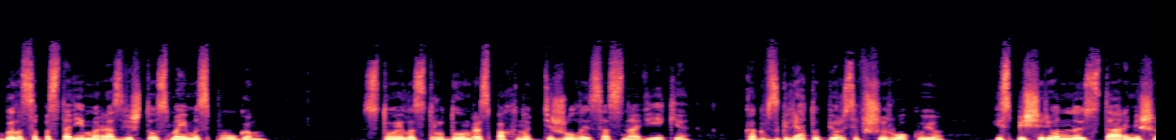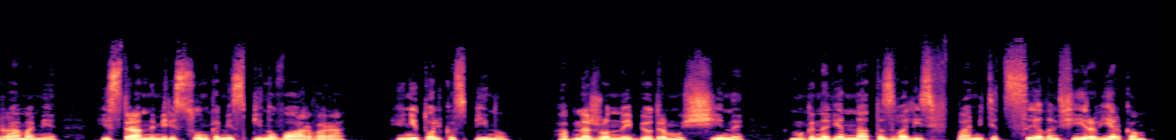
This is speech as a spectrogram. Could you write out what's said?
было сопоставимо разве что с моим испугом. Стоило с трудом распахнуть тяжелые сосна веки, как взгляд уперся в широкую, испещренную старыми шрамами и странными рисунками спину варвара — и не только спину. Обнаженные бедра мужчины мгновенно отозвались в памяти целым фейерверком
